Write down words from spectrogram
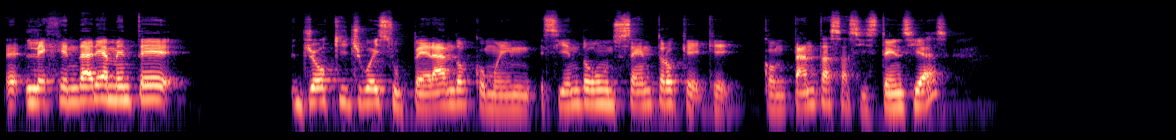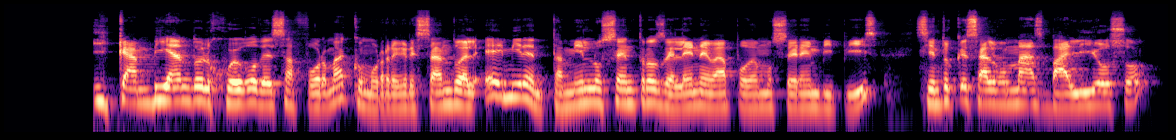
eh, legendariamente Jokic, güey, superando como en siendo un centro que, que con tantas asistencias y cambiando el juego de esa forma, como regresando al, hey, miren, también los centros del NBA podemos ser MVPs. Siento que es algo más valioso.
